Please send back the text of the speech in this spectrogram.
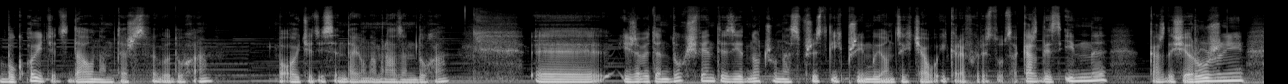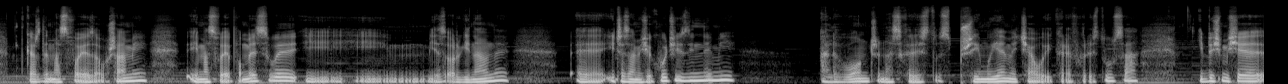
Bóg Ojciec dał nam też swego ducha, bo Ojciec i Syn dają nam razem ducha i żeby ten Duch Święty zjednoczył nas wszystkich przyjmujących ciało i krew Chrystusa. Każdy jest inny, każdy się różni, każdy ma swoje za uszami i ma swoje pomysły i, i jest oryginalny yy, i czasami się kłóci z innymi, ale łączy nas Chrystus. Przyjmujemy ciało i krew Chrystusa i byśmy się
